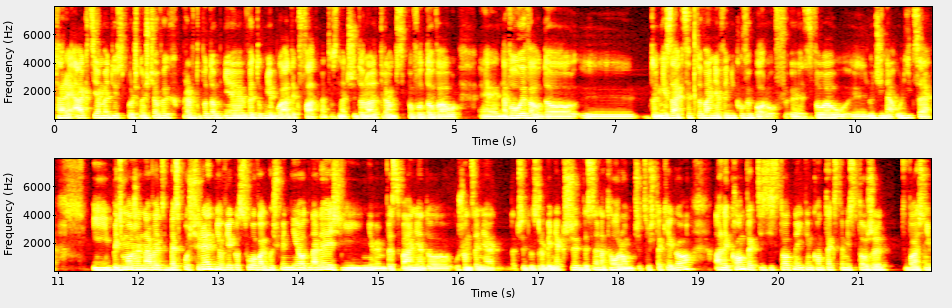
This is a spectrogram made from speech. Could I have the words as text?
ta reakcja mediów społecznościowych prawdopodobnie według mnie była adekwatna. To znaczy Donald Trump spowodował, e, nawoływał do, y, do niezaakceptowania wyniku wyborów, y, zwołał ludzi na ulicę i być może nawet bezpośrednio w jego słowach byśmy nie odnaleźli, nie wiem, wezwania do urządzenia, znaczy do zrobienia krzywdy senatorom czy coś takiego, ale kontekst jest istotny i tym kontekstem jest to, że właśnie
